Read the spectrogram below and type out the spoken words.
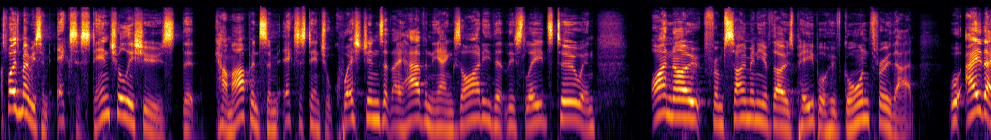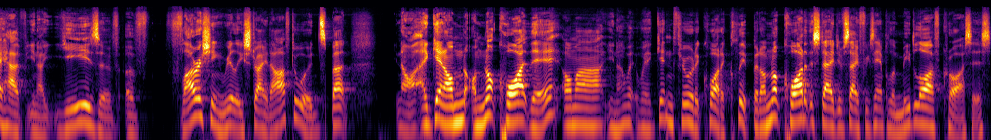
I suppose maybe some existential issues that come up and some existential questions that they have and the anxiety that this leads to and I know from so many of those people who've gone through that, well, A, they have, you know, years of, of flourishing really straight afterwards. But, you know, again, I'm not, I'm not quite there. I'm, uh, you know, we're getting through it at quite a clip, but I'm not quite at the stage of, say, for example, a midlife crisis.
